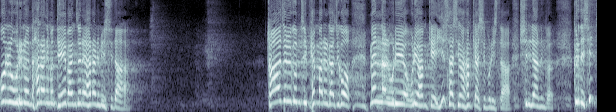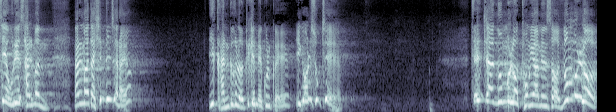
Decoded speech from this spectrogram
오늘 우리는 하나님은 대반전의 하나님이시다. 좌절금지 팻말을 가지고 맨날 우리, 우리와 함께 24시간 함께 하신 분이시다. 신뢰하는 것. 그런데 실제 우리의 삶은 날마다 힘들잖아요? 이 간극을 어떻게 메꿀 거예요? 이게 오늘 숙제예요. 진짜 눈물로 통해하면서 눈물로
